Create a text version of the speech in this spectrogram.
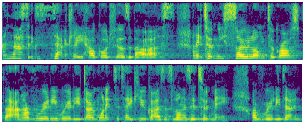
And that's exactly how God feels about us. And it took me so long to grasp that. And I really, really don't want it to take you guys as long as it took me. I really don't.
